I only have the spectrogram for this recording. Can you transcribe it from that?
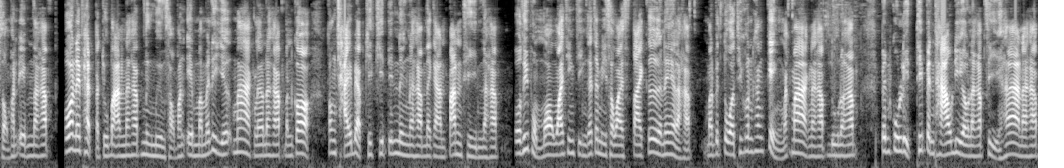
12,000M นะครับ เพราะว่าในแพทปัจจุบันนะครับ 12,000M มันไม่ได้เยอะมากแล้วนะครับ มันก็ต้องใช้แบบคิดๆนิดนึงนะครับในการปั้นทีมนะครับ ตัวที่ผมมองไว้จริง ๆ ก็จะมีสวายสไตเกอร์เนี่ยแหละครับ มันเป็นตัวที่ค่อนข้างเก่งมากๆนะครับ ดูนะครับ เป็นกุลิตที่เป็นเท้าเดียวนะครับสี่ห้านะครับ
